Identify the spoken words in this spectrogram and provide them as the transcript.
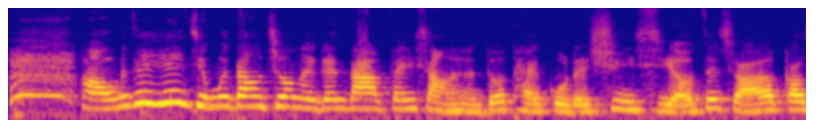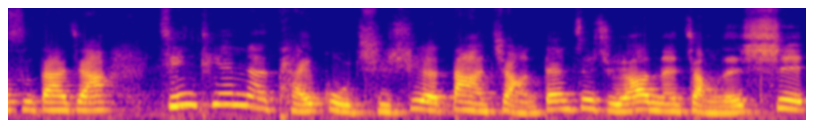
好，我们在今天节目当中呢，跟大家分享了很多台股的讯息哦。最主要要告诉大家，今天呢台股持续的大涨，但最主要呢涨的是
